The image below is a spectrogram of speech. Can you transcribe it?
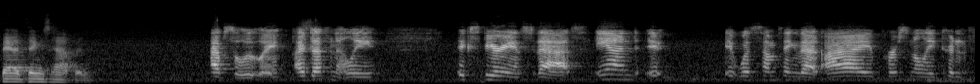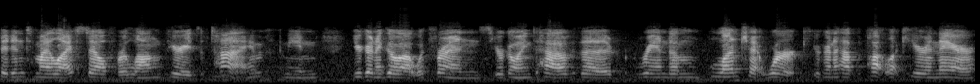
bad things happen. Absolutely, I definitely experienced that, and it it was something that I personally couldn't fit into my lifestyle for long periods of time. I mean, you're going to go out with friends, you're going to have the random lunch at work. You're going to have the potluck here and there.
